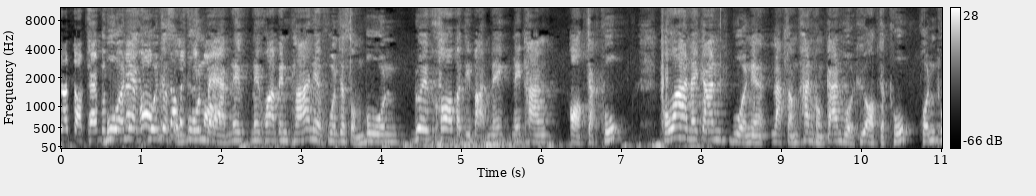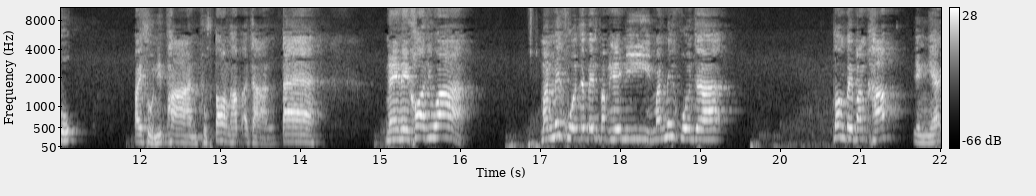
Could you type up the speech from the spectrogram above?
กับตอบแทนบุญบวชเนี่ยณแม่พ่อควรจะสมบูรณ์แบบในในความเป็นพระเนี่ยควรจะสมบูรณ์ด้วยข้อปฏิบัติในในทางออกจากทุกข์เพราะว่าในการบวชเนี่ยหลักสำคัญของการบวชคือออกจากทุกข์พ้นทุกข์ไปสู่นิพพานถูกต้องครับ อาจารย์ แต่ในในข้อที่ว่ามันไม่ควรจะเป็นประเพณี มันไม่ควรจะต้องไปบังคับอย่างเงี้ย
